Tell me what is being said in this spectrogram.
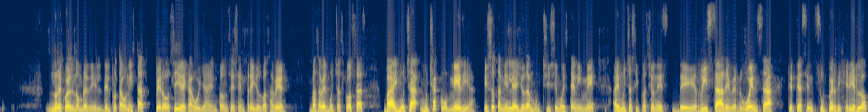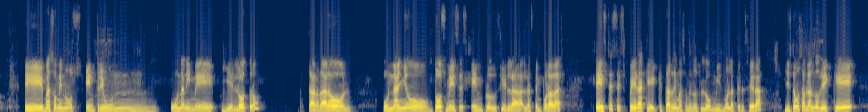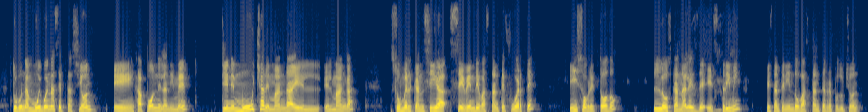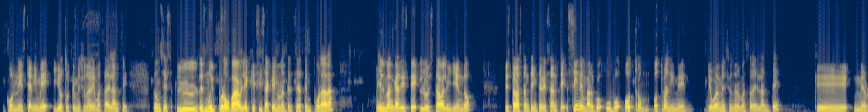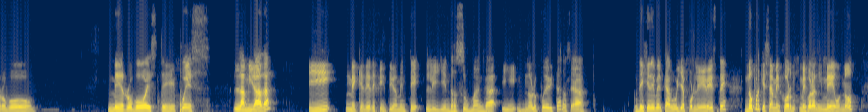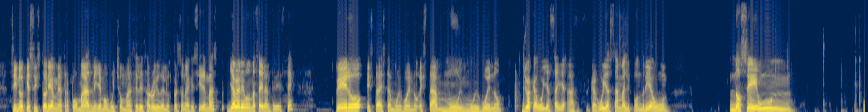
no recuerdo el nombre del, protagonista, pero sí de Kaguya. Entonces, entre ellos vas a ver, vas a ver muchas cosas. Hay mucha, mucha comedia. Eso también le ayuda muchísimo a este anime. Hay muchas situaciones de risa, de vergüenza, que te hacen súper digerirlo. Eh, más o menos entre un, un anime y el otro, tardaron un año, dos meses en producir las temporadas este se espera que, tarde más o menos lo mismo la tercera. Y estamos hablando de que tuvo una muy buena aceptación en Japón el anime. Tiene mucha demanda el, manga. Su mercancía se vende bastante fuerte. Y sobre todo, los canales de streaming están teniendo bastante reproducción con este anime y otro que mencionaré más adelante. Entonces, es muy probable que sí saquen una tercera temporada. El manga de este lo estaba leyendo, está bastante interesante. Sin embargo, hubo otro, otro anime que voy a mencionar más adelante que me robó, me robó este, pues, la mirada y me quedé definitivamente leyendo su manga y no lo pude evitar. O sea, dejé de ver Kaguya por leer este. No porque sea mejor, mejor anime o no, sino que su historia me atrapó más, me llamó mucho más el desarrollo de los personajes y demás. Ya hablaremos más adelante de este, pero está, está muy bueno, está muy, muy bueno. Yo a Kaguya, Sama le pondría un, no sé, un,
